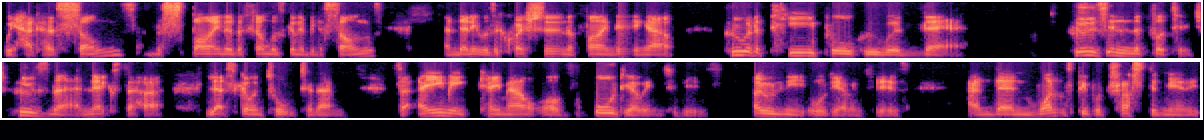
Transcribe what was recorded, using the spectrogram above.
we had her songs. The spine of the film was going to be the songs. And then it was a question of finding out who are the people who were there? Who's in the footage? Who's there next to her? Let's go and talk to them. So Amy came out of audio interviews, only audio interviews. And then once people trusted me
